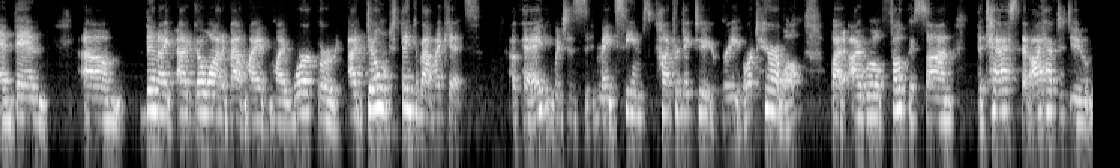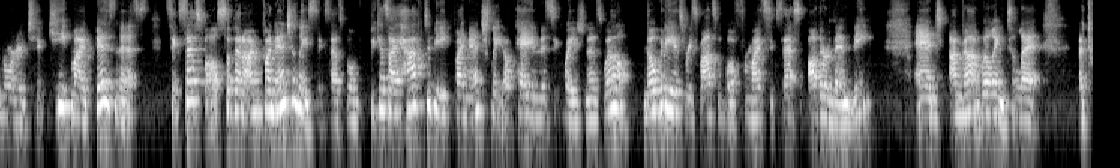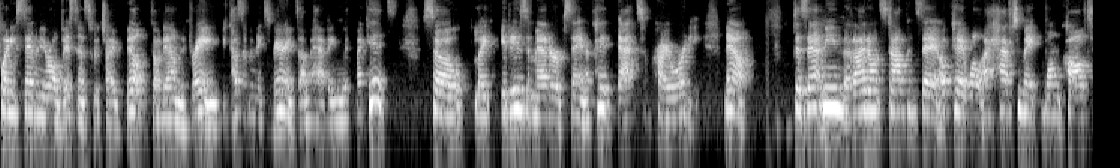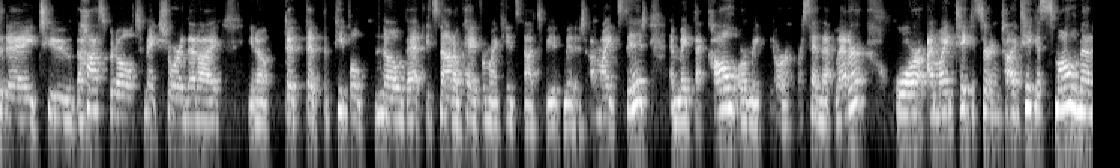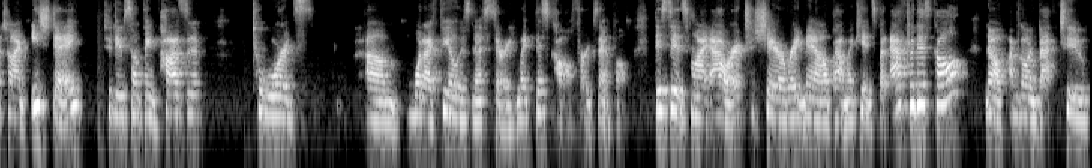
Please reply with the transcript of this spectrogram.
And then um, then I, I go on about my, my work or I don't think about my kids okay, which is may seems contradictory or terrible, but I will focus on the tasks that I have to do in order to keep my business successful so that I'm financially successful because I have to be financially okay in this equation as well. Nobody is responsible for my success other than me. And I'm not willing to let a 27 year old business, which I built, go down the drain because of an experience I'm having with my kids. So, like, it is a matter of saying, okay, that's a priority. Now, does that mean that I don't stop and say, okay, well, I have to make one call today to the hospital to make sure that I, you know, that, that the people know that it's not okay for my kids not to be admitted. I might sit and make that call or make or, or send that letter, or I might take a certain time, take a small amount of time each day to do something positive towards um, what I feel is necessary, like this call, for example. This is my hour to share right now about my kids. But after this call, no, I'm going back to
